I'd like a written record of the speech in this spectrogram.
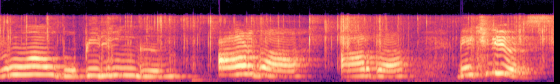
Ronaldo, Bellingham, Arda, Arda bekliyoruz.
